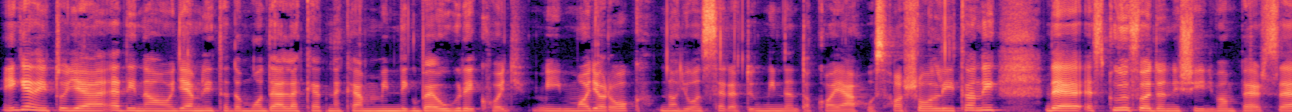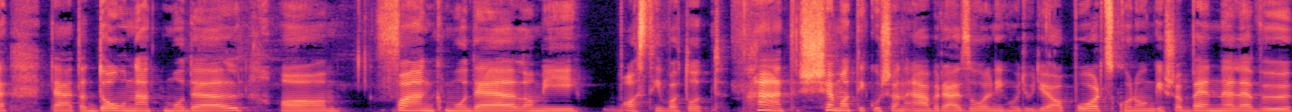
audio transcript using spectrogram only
Igen, itt ugye Edina, hogy említed a modelleket, nekem mindig beugrik, hogy mi magyarok nagyon szeretünk mindent a kajához hasonlítani, de ez külföldön is így van persze, tehát a donut modell, a funk modell, ami azt hivatott, hát sematikusan ábrázolni, hogy ugye a porckorong és a benne levő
